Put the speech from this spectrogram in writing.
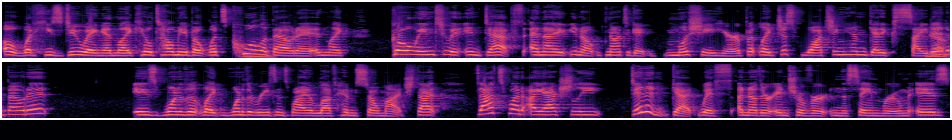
oh what he's doing and like he'll tell me about what's cool Mhm. about it and like go into it in depth and I, you know, not to get mushy here, but like just watching him get excited Yeah. about it is one of the like one of the reasons why I love him so much. That that's what I actually didn't get with another introvert in the same room is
